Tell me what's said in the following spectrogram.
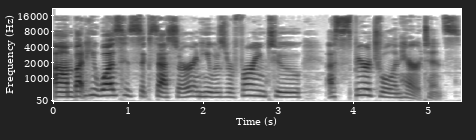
um, but he was his successor, and he was referring to a spiritual inheritance.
